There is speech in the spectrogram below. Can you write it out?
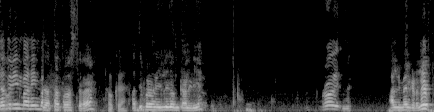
ಚಂದ್ರ ನೀನ್ ಬಾ ನೀನ್ ಬಾ. ಹತ್ತ ತೋರಿಸ್ತೀರಾ? ಓಕೆ. ಅತಿಪ್ರವಣ ಇಲ್ಲಿಗೆ ಒಂದು ಕಾಲಿಡಿ. ಬ್ರೋ ಅಲ್ಲಿ ಮೇಲ್ಗಡೆ ಲೆಫ್ಟ್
